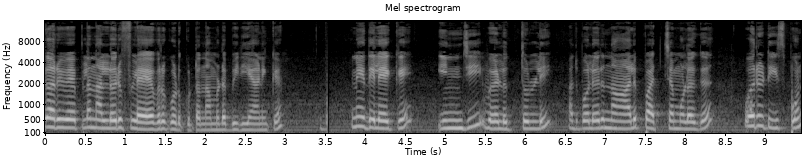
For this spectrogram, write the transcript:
കറിവേപ്പില നല്ലൊരു ഫ്ലേവർ കൊടുക്കട്ടോ നമ്മുടെ ബിരിയാണിക്ക്. ഇനി ഇതിലേക്ക് ഇഞ്ചി വെളുത്തുള്ളി അതുപോലെ ഒരു നാല് പച്ചമുളക് ഒരു ടീസ്പൂൺ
